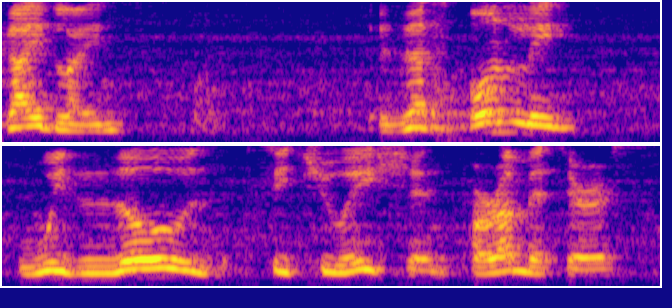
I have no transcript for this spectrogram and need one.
guidelines that only with those situation parameters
